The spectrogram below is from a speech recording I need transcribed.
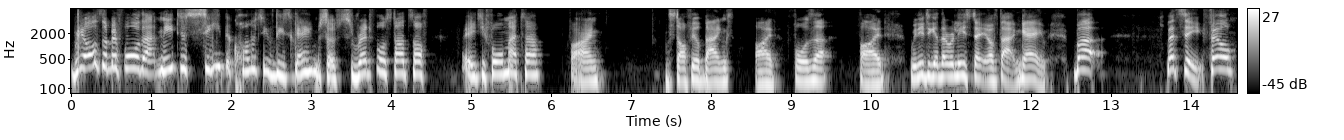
We also, before that, need to see the quality of these games. So, Redfall starts off 84 meta, fine. Starfield bangs, fine. Forza, fine. We need to get the release date of that game. But let's see. Phil,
